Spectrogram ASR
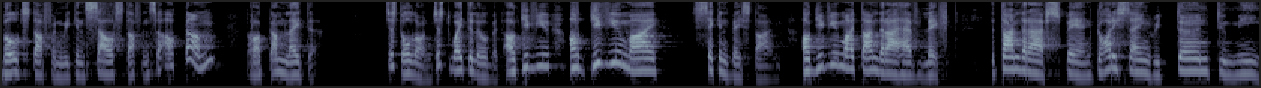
build stuff and we can sell stuff. And so I'll come, but I'll come later. Just hold on. Just wait a little bit. I'll give you, I'll give you my second best time. I'll give you my time that I have left the time that I have spare. And God is saying, Return to me.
